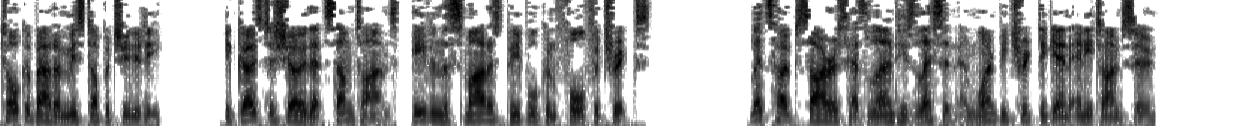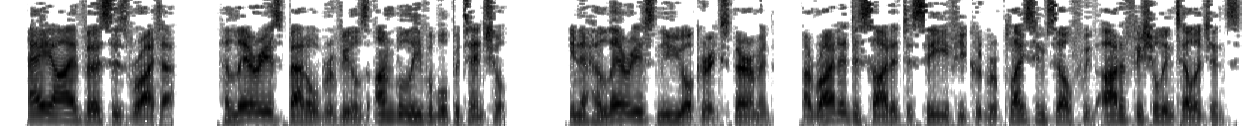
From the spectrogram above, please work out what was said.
Talk about a missed opportunity. It goes to show that sometimes, even the smartest people can fall for tricks. Let's hope Cyrus has learned his lesson and won't be tricked again anytime soon. AI versus writer. Hilarious battle reveals unbelievable potential. In a hilarious New Yorker experiment, a writer decided to see if he could replace himself with artificial intelligence.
